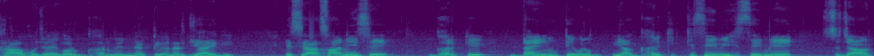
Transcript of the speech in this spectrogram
खराब हो जाएगा और घर में नेगेटिव एनर्जी आएगी। इसे आसानी से घर के डाइनिंग टेबल या घर के किसी भी हिस्से में सजावट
